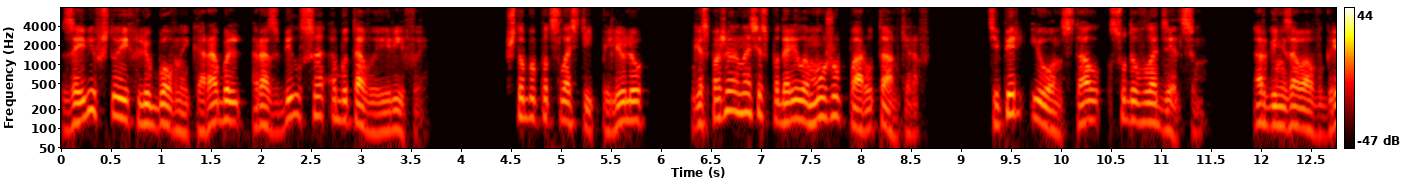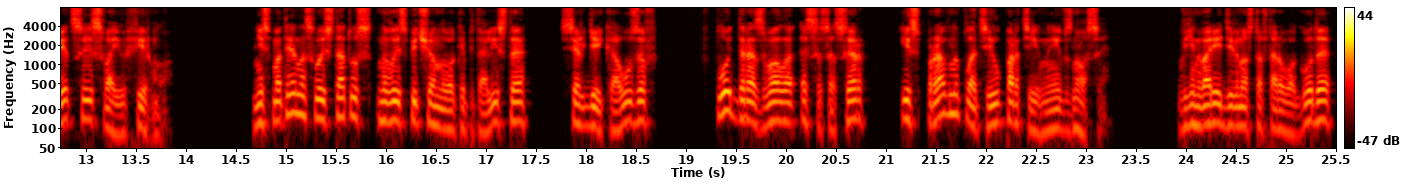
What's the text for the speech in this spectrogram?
заявив, что их любовный корабль разбился о бытовые рифы. Чтобы подсластить пилюлю, госпожа Анасис подарила мужу пару танкеров. Теперь и он стал судовладельцем, организовав в Греции свою фирму. Несмотря на свой статус новоиспеченного капиталиста, Сергей Каузов вплоть до развала СССР исправно платил партийные взносы. В январе 92 года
